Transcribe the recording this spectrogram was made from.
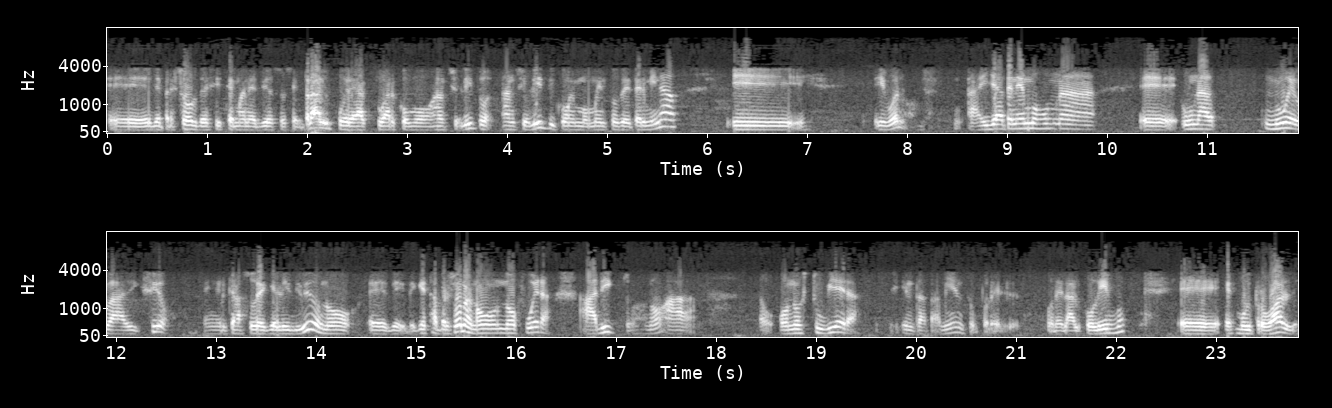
eh, depresor del sistema nervioso central, puede actuar como ansiolítico en momentos determinados y, y bueno, ahí ya tenemos una, eh, una nueva adicción en el caso de que el individuo no, eh, de, de que esta persona no, no fuera adicto, ¿no? A, o, no estuviera en tratamiento por el, por el alcoholismo, eh, es muy probable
